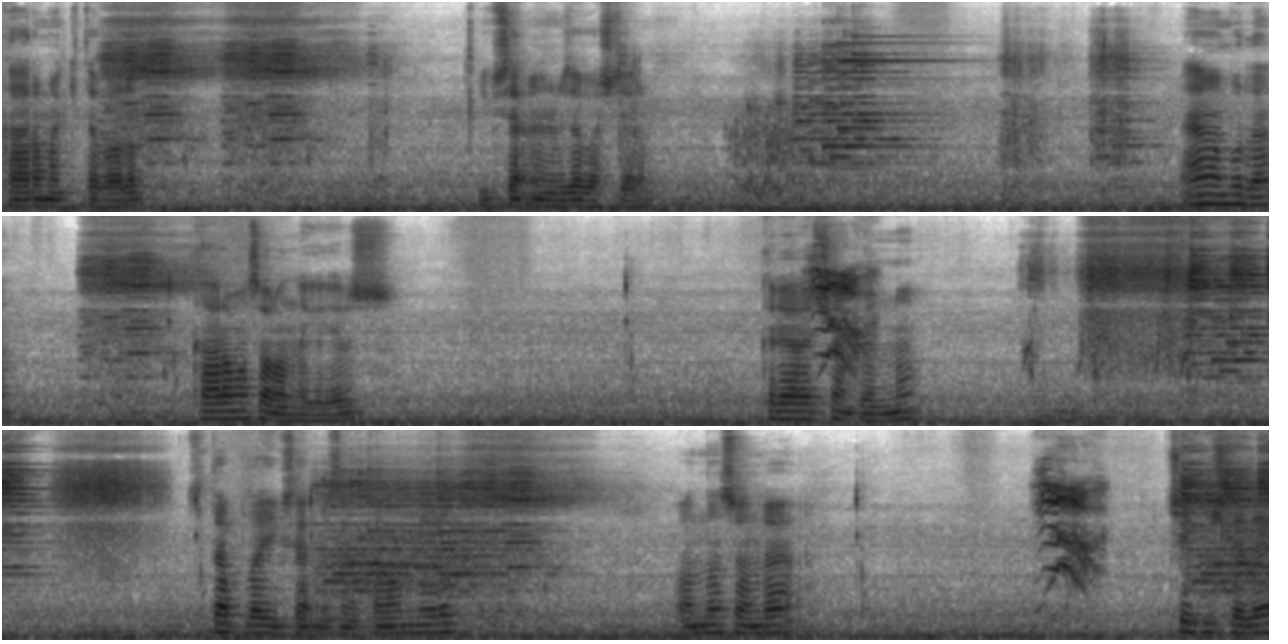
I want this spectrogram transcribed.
kahraman kitabı alıp yükseltmemize başlayalım. Hemen buradan kahraman salonuna geliyoruz. Kraliyet şampiyonunu kitapla yükseltmesini tamamlıyorum. Ondan sonra çekişte de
